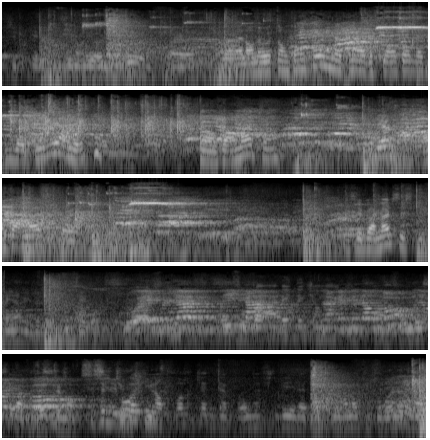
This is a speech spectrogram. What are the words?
Qu'il elle en a autant qu'Antoine maintenant, parce qu'Antoine a plus de hier, mais. Par match, hein. Par match. Ouais. C'est pas mal, c'est ce qu'il fait. Rien avec qui. Justement, si tu vois qu'il en foire 4 d'affilée, là, t'as fait vraiment tout Voilà, c'est la qui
